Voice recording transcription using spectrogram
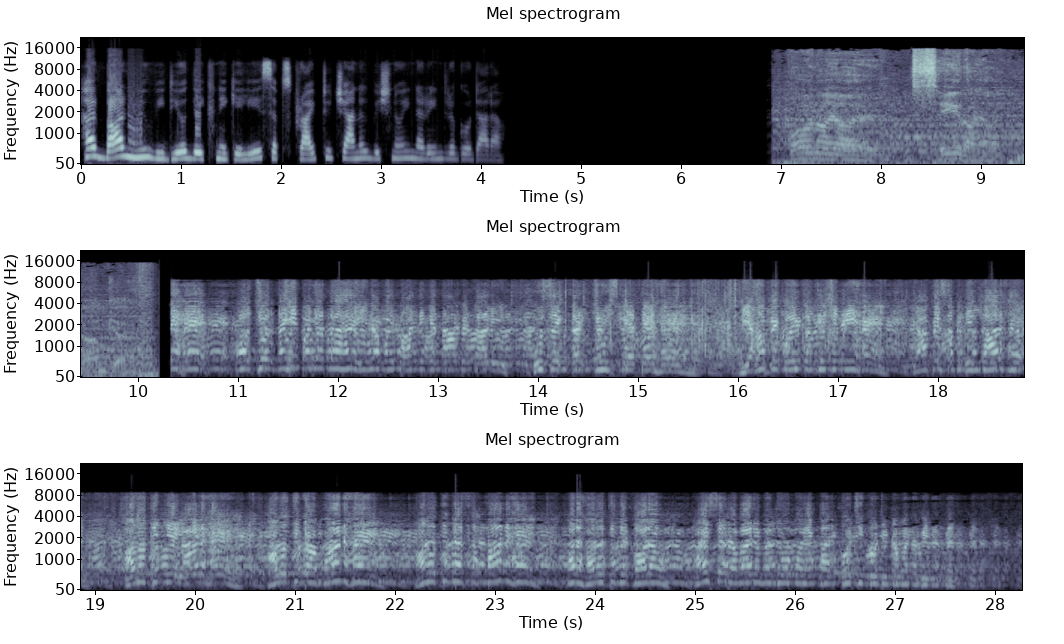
हर बार न्यू वीडियो देखने के लिए subscribe to channel Bishnoi Narendra Godara कौन आया है? शेर आया है। नाम क्या है? है और जो नहीं बजाता है हीरा भाई पांडे के नाम पे ताली उसे कंजूस कहते हैं। यहाँ पे कोई कंजूस नहीं है। यहाँ पे सब दिलदार है। हरती के लाल है। हरती का मान है। हरती का सम्मान है। और हरती के गौरव ऐसे रवारी बंधुओं को एक बार कोटि कोटि नमन अभिनंदन।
